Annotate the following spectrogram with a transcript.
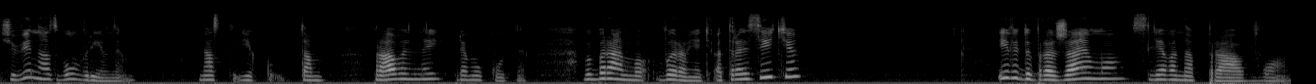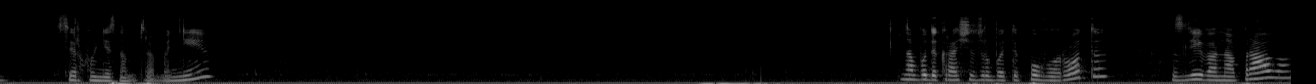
щоб він у нас був рівним. У нас є там правильний прямокутник. Вибираємо вирівнять отразіті і відображаємо зліва направо. Зверху вниз нам треба ні. Нам буде краще зробити поворот зліва направо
